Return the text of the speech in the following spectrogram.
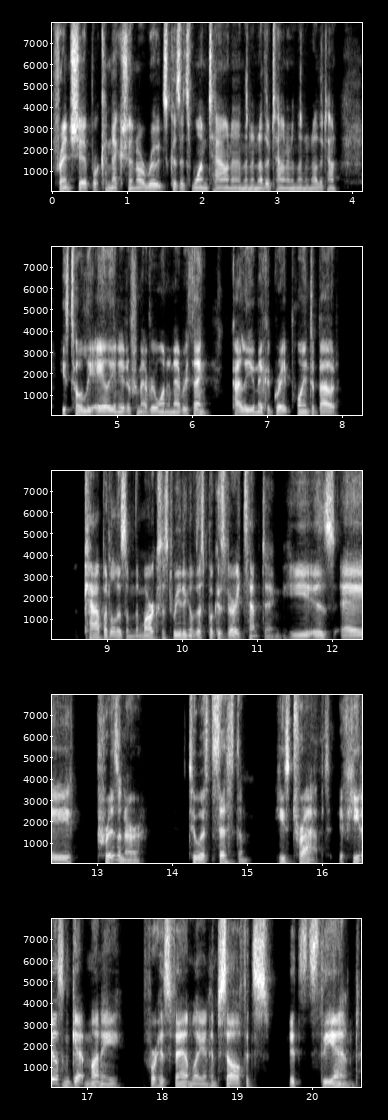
friendship or connection or roots because it's one town and then another town and then another town. He's totally alienated from everyone and everything. Kylie, you make a great point about capitalism. The Marxist reading of this book is very tempting. He is a prisoner to a system. He's trapped. If he doesn't get money for his family and himself, it's it's the end.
